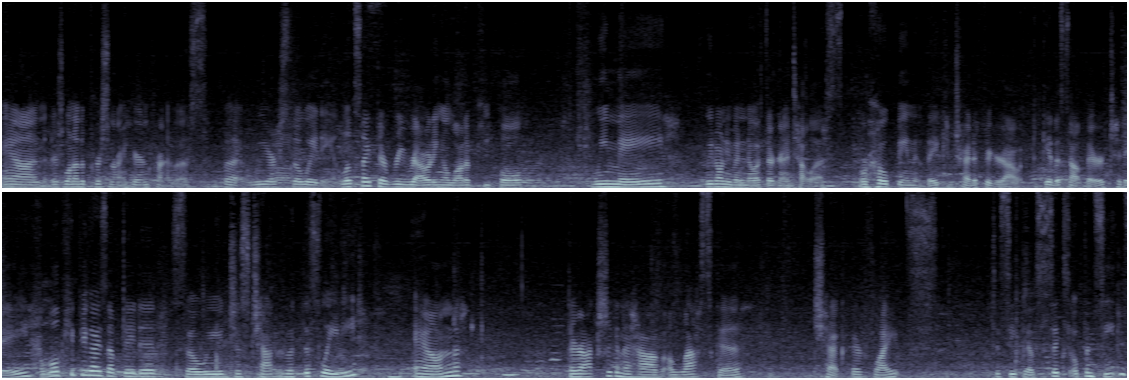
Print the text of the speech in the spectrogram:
And there's one other person right here in front of us, but we are still waiting. It looks like they're rerouting a lot of people. We may, we don't even know what they're gonna tell us. We're hoping that they can try to figure out, get us out there today. We'll keep you guys updated. So we just chatted with this lady and they're actually gonna have Alaska check their flights to see if we have six open seats.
